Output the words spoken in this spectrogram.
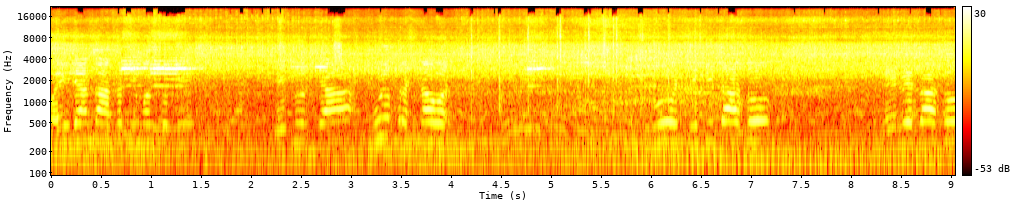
पहिल्यांदा असं मी म्हणतो की बेंगळूरच्या मूळ प्रश्नावर. तो शेतीचा असो रेल्वेचा असो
